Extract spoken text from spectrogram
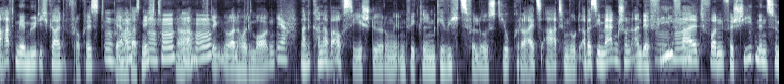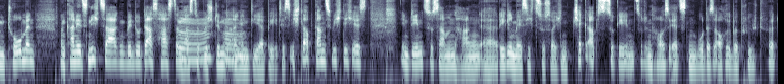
man hat mehr Müdigkeit, Frau Christ, mhm, wer hat das nicht? Mhm, ja, mhm. ich denke nur an heute Morgen. Ja. Man kann aber auch Sehstörungen entwickeln, Gewichtsverlust, Juckreiz, Atemnot. Aber Sie merken schon an der mhm. Vielfalt von verschiedenen Symptomen, man kann jetzt nicht sagen, wenn du das hast, dann hast du mhm, bestimmt einen Diabetes. Ich glaube, ganz wichtig ist, in dem Zusammenhang äh, regelmäßig zu solchen Check-ups zu gehen, zu den Hausärzten, wo das auch überprüft wird.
